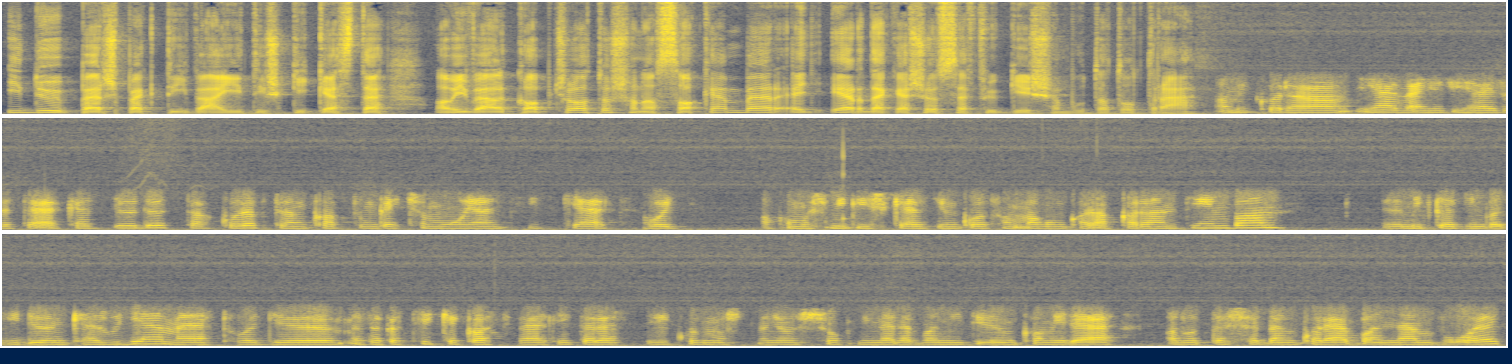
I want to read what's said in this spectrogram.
időperspektíváit is kikezdte, amivel kapcsolatosan a szakember egy érdekes összefüggése mutatott rá. Amikor a járványügyi helyzet elkezdődött, akkor rögtön kaptunk egy csomó olyan cikket, hogy akkor most mit is kezdjünk otthon magunkkal a karanténban, mit kezdjünk az időnkkel, ugye, mert hogy ezek a cikkek azt feltételezték, hogy most nagyon sok mindenre van időnk, amire adott esetben korábban nem volt.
